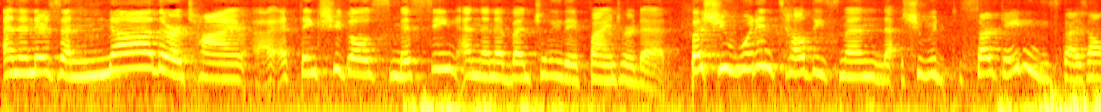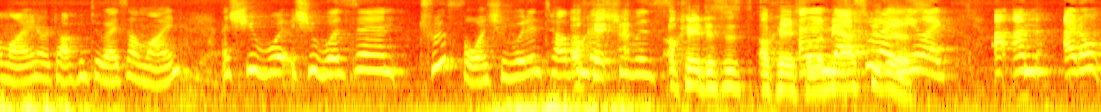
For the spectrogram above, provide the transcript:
And then there's another time I think she goes missing, and then eventually they find her dead. But she wouldn't tell these men that she would start dating these guys online or talking to guys online, and she would she wasn't truthful, and she wouldn't tell them okay, that she was. Uh, okay. This is okay. So let me ask you That's what this. I mean. Like I, I'm I don't.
